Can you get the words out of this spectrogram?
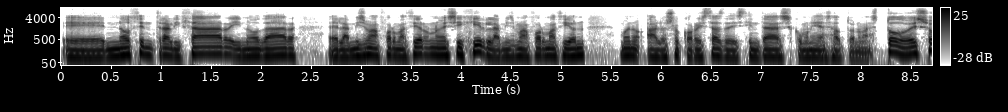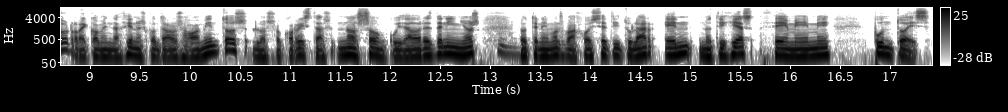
eh, no centralizar y no dar eh, la misma formación, no exigir la misma formación bueno a los socorristas de distintas comunidades autónomas. Todo eso, recomendaciones contra los ahogamientos, los socorristas no son cuidadores de niños, mm. lo tenemos bajo ese titular en noticiascmm.es.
